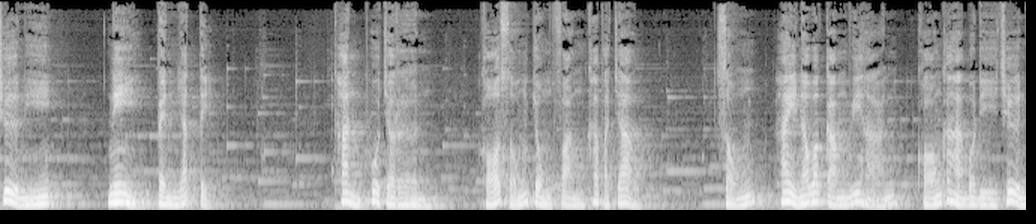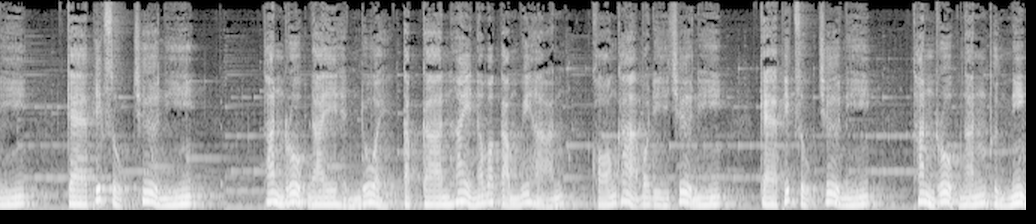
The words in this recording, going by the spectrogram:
ชื่อนี้ นี่เป็นยติ ท่านผู้เจริญ ขอสงจงฟังข้าพเจ้า สงให้นวกรรมวิหารของขหาบดีชื่อนี้ แก่ภิกษุชื่อนี้ ท่านรูปใดเห็นด้วยกับการให้นวกรรมวิหารของข้าบดีชื่อนี้ แก่ภิกษุชื่อนี้ ท่านรูปนั้นพึงนิ่ง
